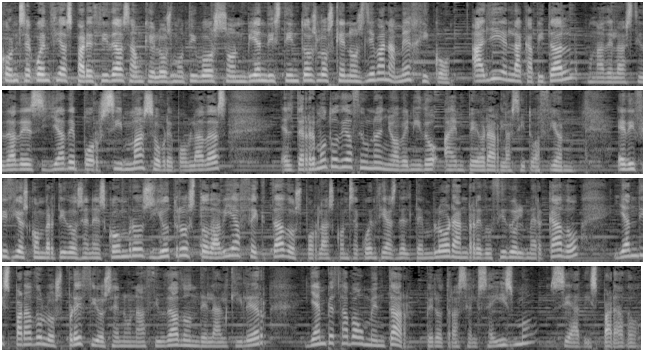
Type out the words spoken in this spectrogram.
Consecuencias parecidas, aunque los motivos son bien distintos, los que nos llevan a México. Allí en la capital, una de las ciudades ya de por sí más sobrepobladas, el terremoto de hace un año ha venido a empeorar la situación. Edificios convertidos en escombros y otros todavía afectados por las consecuencias del temblor han reducido el mercado y han disparado los precios en una ciudad donde el alquiler ya empezaba a aumentar, pero tras el seísmo se ha disparado.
